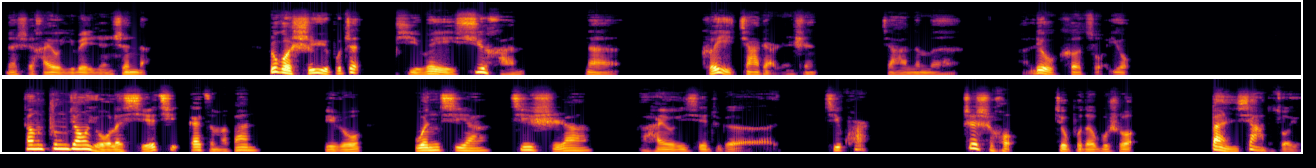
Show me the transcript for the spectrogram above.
那是还有一味人参的。如果食欲不振、脾胃虚寒，那可以加点人参，加那么。六克左右。当中焦有了邪气，该怎么办？比如温气啊、积食啊，还有一些这个积块这时候就不得不说半夏的作用。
